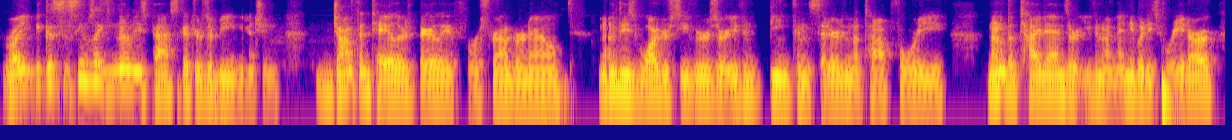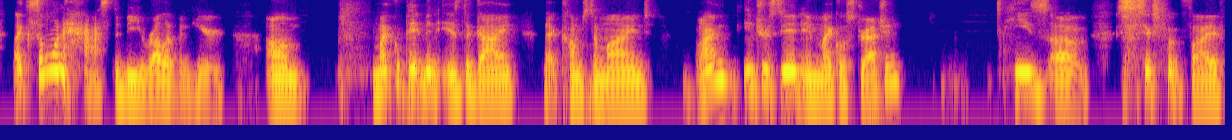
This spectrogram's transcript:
right? Because it seems like none of these pass catchers are being mentioned. Jonathan Taylor is barely a first rounder now. None of these wide receivers are even being considered in the top 40. None of the tight ends are even on anybody's radar. Like someone has to be relevant here. Um, Michael Pittman is the guy that comes to mind. I'm interested in Michael Strachan. He's uh, six foot five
